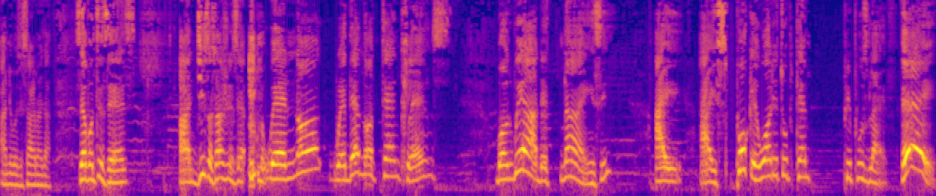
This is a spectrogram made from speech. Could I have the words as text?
And he was a Samaritan. 17 says, and Jesus answering said, were not, were there not ten cleansed? But where are the nine? You see, I, I spoke a word into ten people's life. Hey!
